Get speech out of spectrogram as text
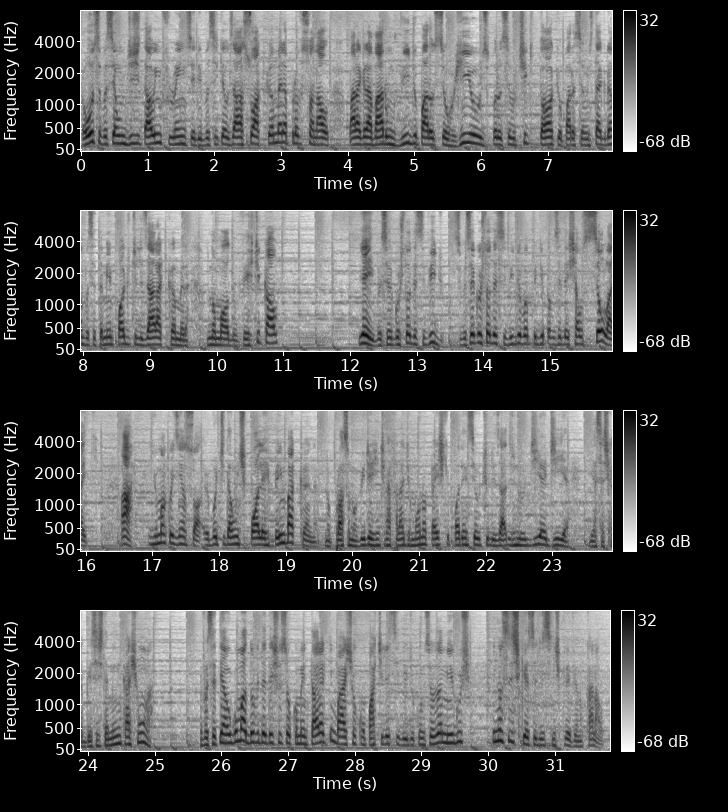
Ou se você é um digital influencer e você quer usar a sua câmera profissional para gravar um vídeo para o seu Reels, para o seu TikTok ou para o seu Instagram, você também pode utilizar a câmera no modo vertical e aí, você gostou desse vídeo? Se você gostou desse vídeo, eu vou pedir para você deixar o seu like. Ah, e uma coisinha só, eu vou te dar um spoiler bem bacana. No próximo vídeo a gente vai falar de monopés que podem ser utilizados no dia a dia, e essas cabeças também encaixam lá. Se você tem alguma dúvida, deixe o seu comentário aqui embaixo, compartilhe esse vídeo com seus amigos e não se esqueça de se inscrever no canal.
